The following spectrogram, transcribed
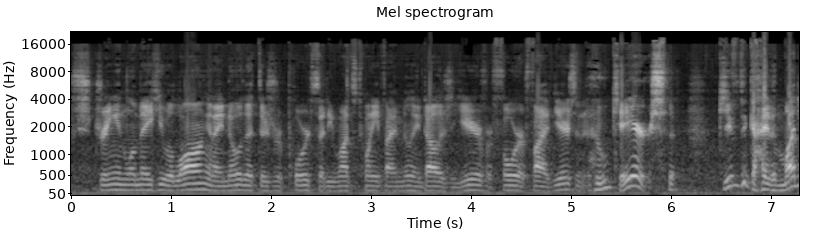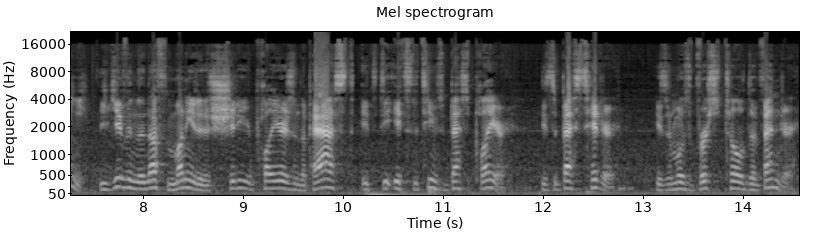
stringing LeMahieu along. And I know that there's reports that he wants 25 million dollars a year for four or five years. And who cares? Give the guy the money. You give him enough money to the shittier players in the past. It's the it's the team's best player. He's the best hitter. He's the most versatile defender.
